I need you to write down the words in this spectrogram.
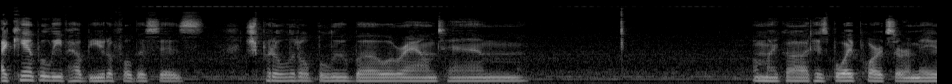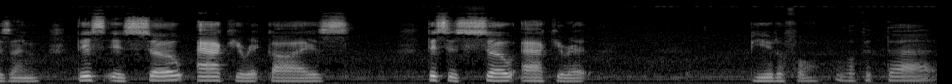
I can't believe how beautiful this is. She put a little blue bow around him. Oh my God, his boy parts are amazing. This is so accurate, guys. This is so accurate. Beautiful. Look at that.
